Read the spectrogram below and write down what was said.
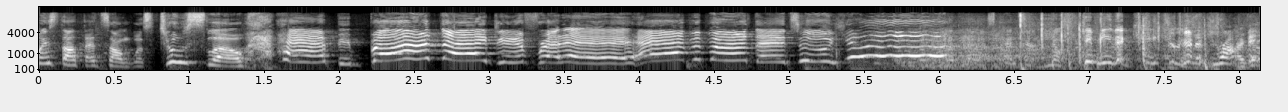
always thought that song was too slow. Happy birthday, dear Freddie. Happy birthday to you. Spencer, no, give me the cake. You're gonna drop it.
